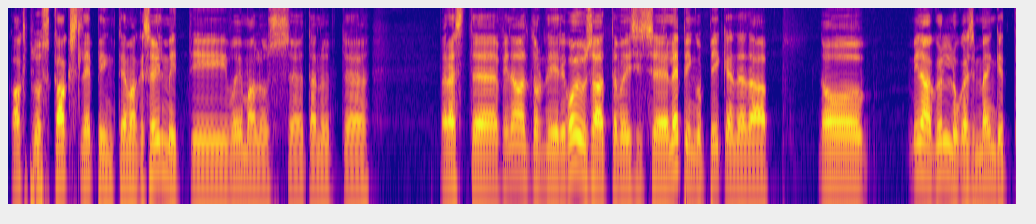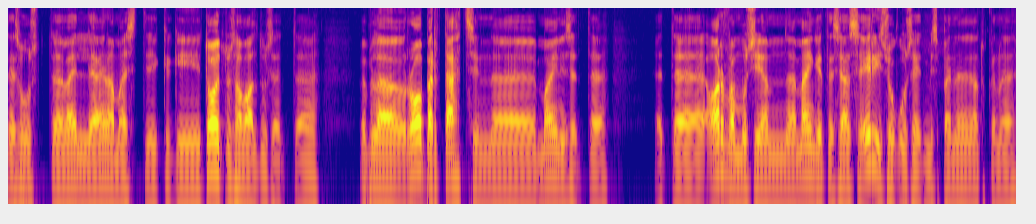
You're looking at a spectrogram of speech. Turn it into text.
kaks pluss kaks leping temaga sõlmiti, võimalus ta nüüd pärast finaalturniiri koju saata või siis lepingut pikendada, no mina küll lugesin mängijate suust välja enamasti ikkagi toetusavaldused, võib-olla Robert Täht siin mainis, et et arvamusi on mängijate seas erisuguseid, mis pani natukene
